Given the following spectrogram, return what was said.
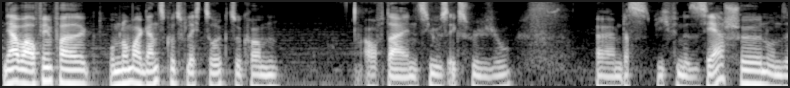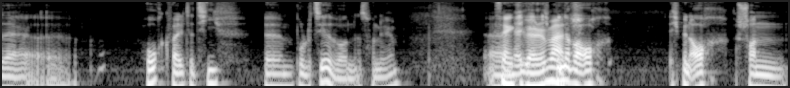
ja, aber auf jeden Fall, um nochmal ganz kurz vielleicht zurückzukommen auf dein Series X Review. Ähm, das, wie ich finde, sehr schön und sehr äh, hochqualitativ ähm, produziert worden ist von dir. Ähm, Thank you very ich much. Bin aber auch, ich bin auch schon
